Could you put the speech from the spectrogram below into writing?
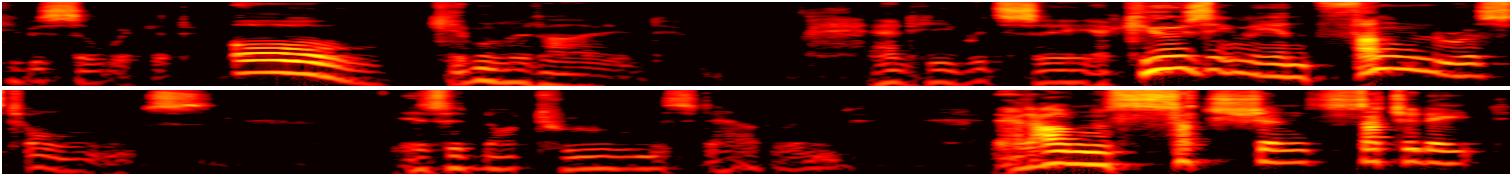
he was so wicked. Oh, gimlet eyed. And he would say accusingly in thunderous tones, Is it not true, Mr. Haviland, that on such and such a date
